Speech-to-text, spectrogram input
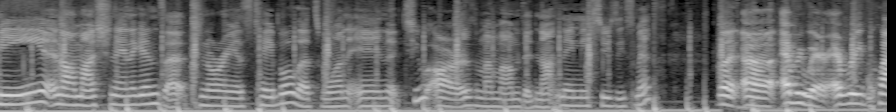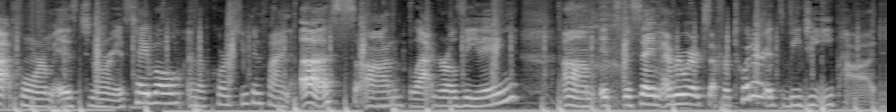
me and all my shenanigans at Tenoria's Table. That's one in two R's. My mom did not name me Susie Smith. But uh, everywhere, every platform is Tenoria's Table. And of course, you can find us on Black Girls Eating. Um, it's the same everywhere except for Twitter. It's BGE Pod.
